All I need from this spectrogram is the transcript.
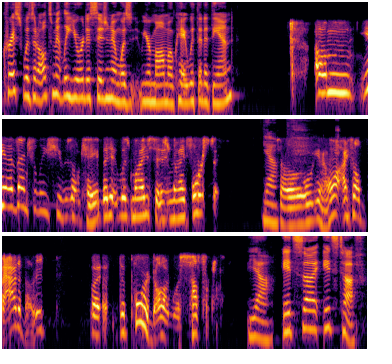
Chris, was it ultimately your decision, and was your mom okay with it at the end? Um, yeah, eventually she was okay, but it was my decision. I forced it. Yeah. So you know, I felt bad about it, but the poor dog was suffering. Yeah, it's uh, it's tough.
